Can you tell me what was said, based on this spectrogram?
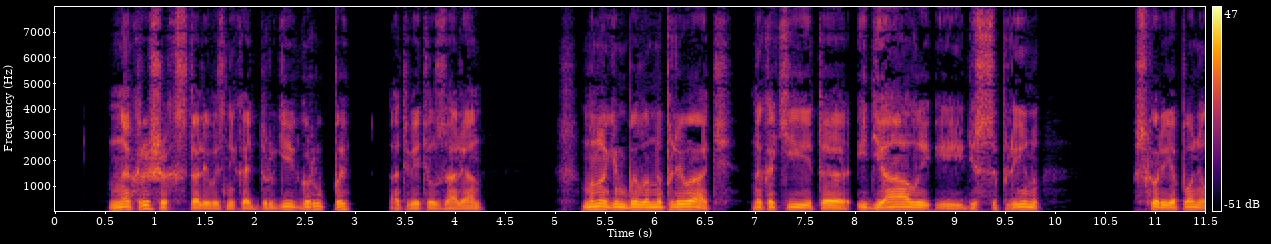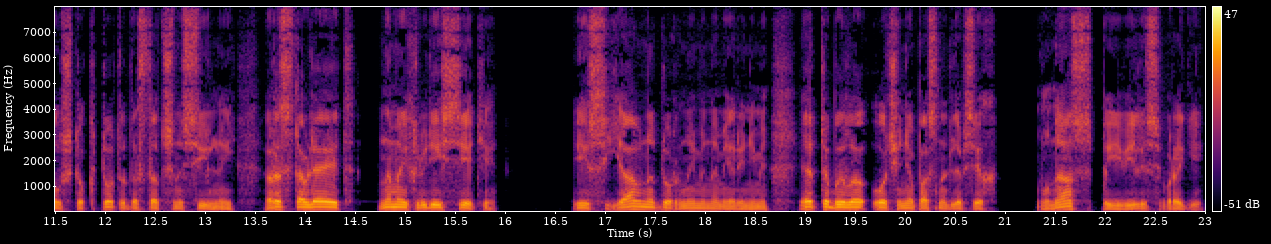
— На крышах стали возникать другие группы, — ответил Залян. Многим было наплевать на какие-то идеалы и дисциплину. Вскоре я понял, что кто-то достаточно сильный расставляет на моих людей сети и с явно дурными намерениями. Это было очень опасно для всех. У нас появились враги.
